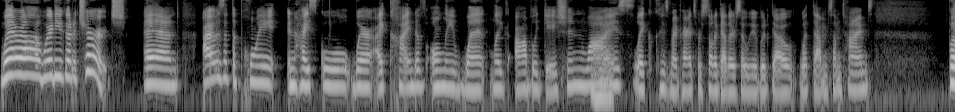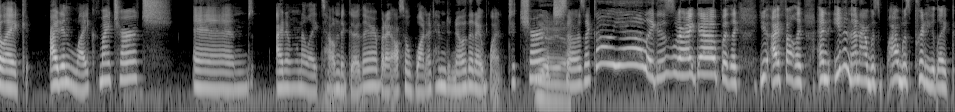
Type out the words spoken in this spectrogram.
where uh where do you go to church? And i was at the point in high school where i kind of only went like obligation wise like because my parents were still together so we would go with them sometimes. But like i didn't like my church and i didn't want to like tell him to go there but i also wanted him to know that i went to church. yeah. so i was like oh yeah like this is where i go. But like you i felt like and even then i was i was pretty like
